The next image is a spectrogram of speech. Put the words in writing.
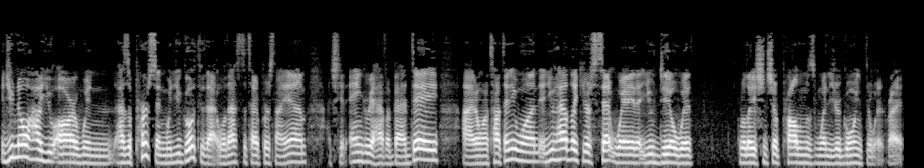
And you know how you are when, as a person, when you go through that. Well, that's the type of person I am. I just get angry. I have a bad day. I don't want to talk to anyone. And you have like your set way that you deal with relationship problems when you're going through it, right?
